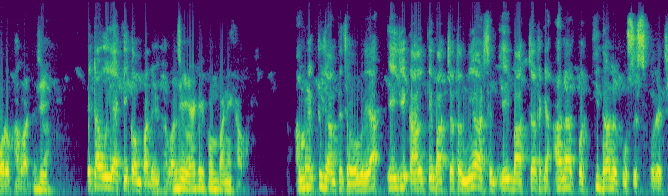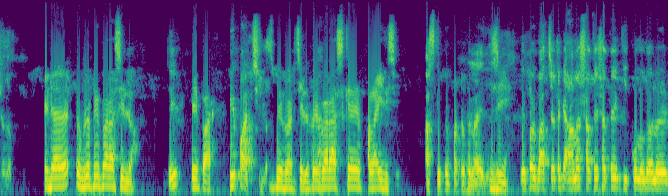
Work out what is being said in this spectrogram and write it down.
বড় খাবার। এটা ওই একই কোম্পানির খাবার জি একই কোম্পানি খাবার। আমরা একটু জানতে চাবো ভাইয়া এই যে কালকে বাচ্চাটা নিয়ে আসছেন এই বাচ্চাটাকে আনার পর কি ধরনের প্রসেস করেছেন এটা উপরে পেপার আছিল। জি? পেপার পেপার ছিল। পেপার ছিল। পেপার আজকে ফালাই দিছি। আজকে পেপারটা ফেলাই দিয়েছে জি। এরপর বাচ্চাটাকে আনার সাথে সাথে কি কোনো ধরনের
